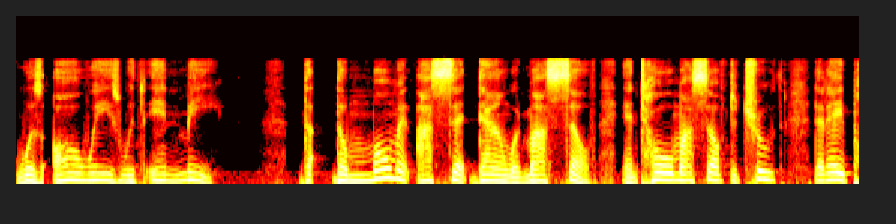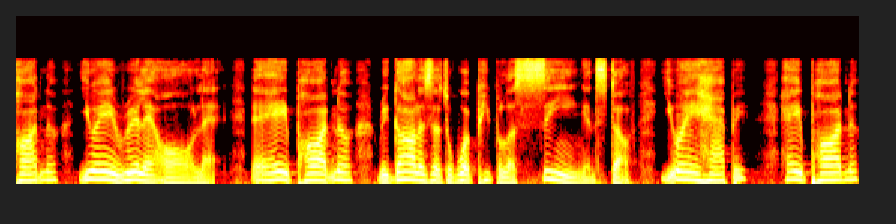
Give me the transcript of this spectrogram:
was always within me. The, the moment I sat down with myself and told myself the truth that, hey, partner, you ain't really all that hey, partner, regardless as to what people are seeing and stuff, you ain't happy. Hey, partner,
